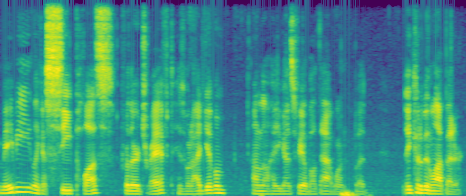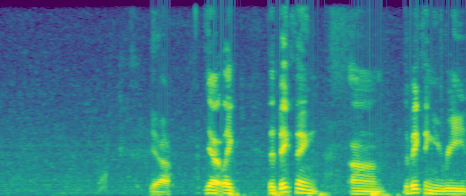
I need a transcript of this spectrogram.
maybe like a C plus for their draft is what I'd give them. I don't know how you guys feel about that one, but it could have been a lot better. Yeah, yeah. Like the big thing, um, the big thing you read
